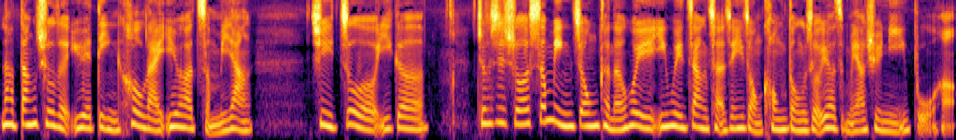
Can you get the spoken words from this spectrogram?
那当初的约定，后来又要怎么样去做一个？就是说，生命中可能会因为这样产生一种空洞的时候，要怎么样去弥补？哈。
